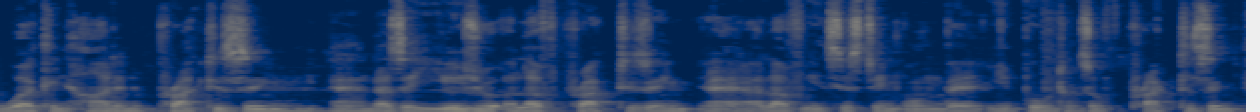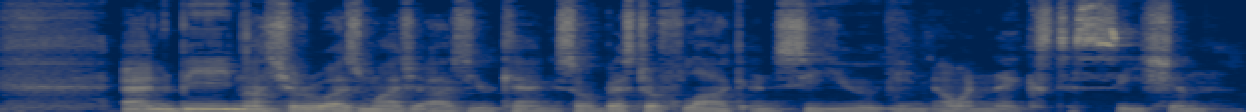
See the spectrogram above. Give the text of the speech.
working hard and practicing. And as a usual, I love practicing. I love insisting on the importance of practicing and be natural as much as you can. So best of luck and see you in our next session.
